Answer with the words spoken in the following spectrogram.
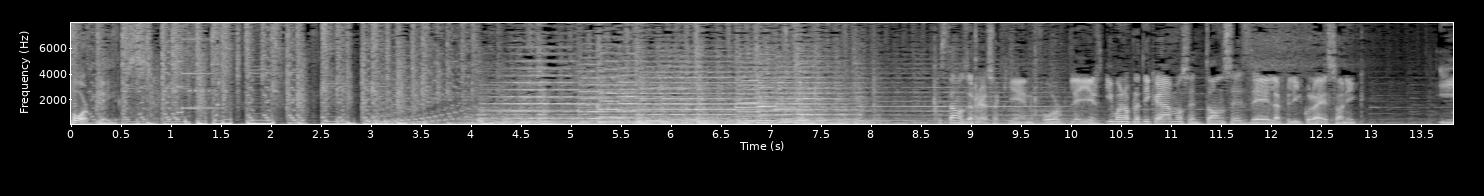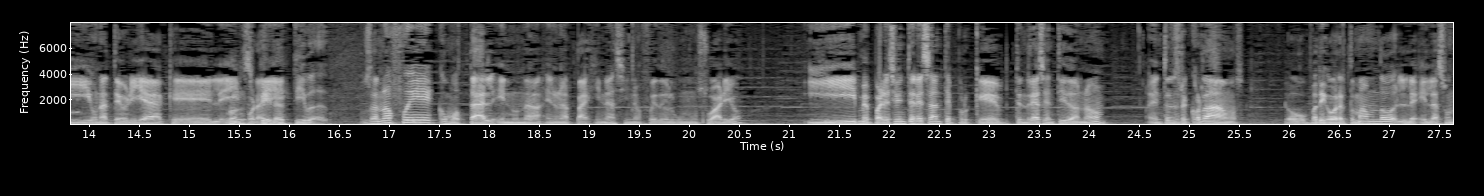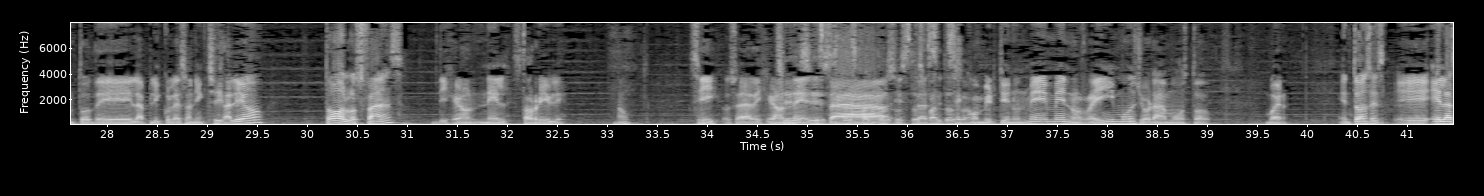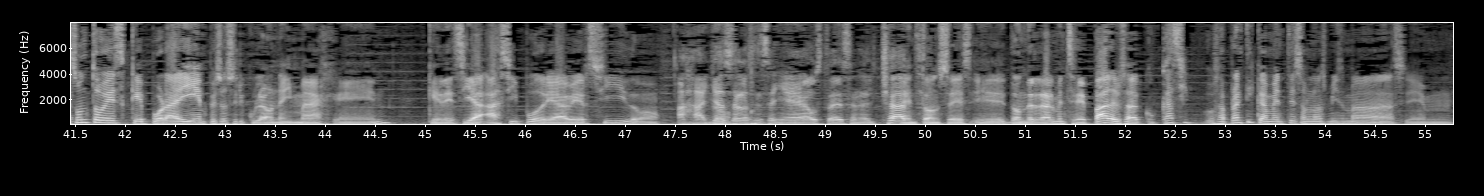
4 Players. Estamos de regreso aquí en 4 Players. Y bueno, platicábamos entonces de la película de Sonic y una teoría que leí por ahí. O sea, no fue como tal en una, en una página, sino fue de algún usuario. Y me pareció interesante porque tendría sentido, ¿no? Entonces recordábamos, o digo, retomando el, el asunto de la película de Sonic. Sí. Salió, todos los fans dijeron, Nel, está horrible, ¿no? Sí, o sea, dijeron, Sí, "Nel, sí, está, está espantoso, está está- se- espantoso". se convirtió en un meme, nos reímos, lloramos, todo. Bueno, entonces, eh, el asunto es que por ahí empezó a circular una imagen que decía, así podría haber sido. Ajá, ya ¿no? se los enseñé a ustedes en el chat. Entonces, eh, donde realmente se ve padre, o sea, casi, o sea, prácticamente son los mismas em,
